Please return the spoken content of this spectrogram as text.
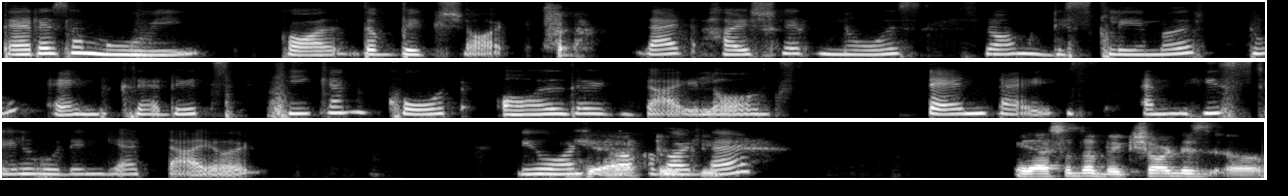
There is a movie called The Big Short that Harshit knows from disclaimer to end credits, he can quote all the dialogues 10 times and he still wouldn't get tired. Do you want to Yeah, talk about that? Yeah, so The Big Short is a,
